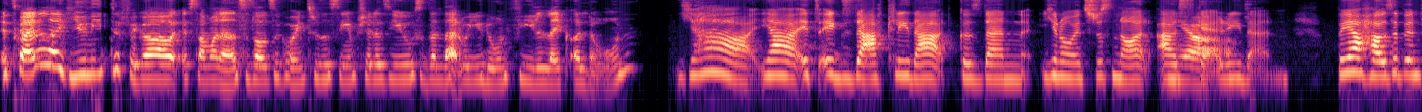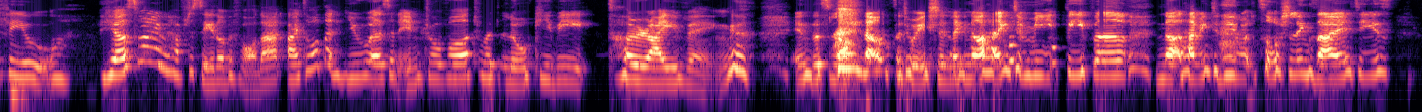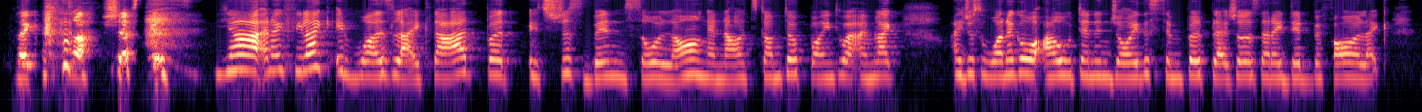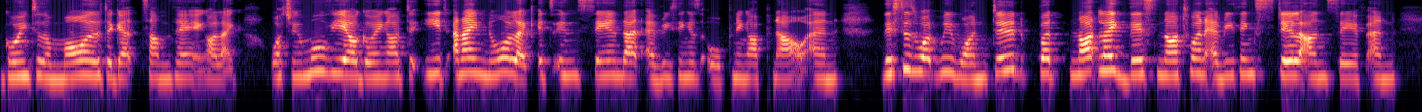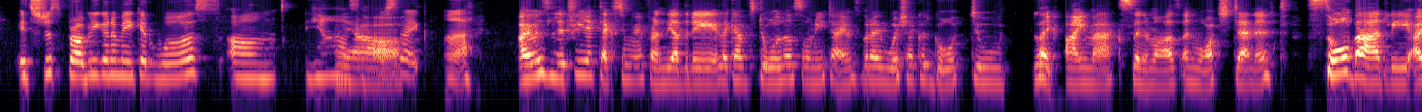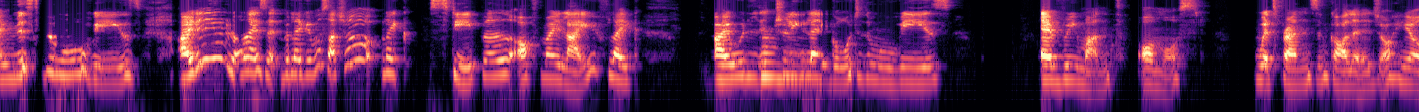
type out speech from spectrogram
It's kind of like you need to figure out if someone else is also going through the same shit as you, so then that way you don't feel like alone. Yeah, yeah, it's exactly that. Because then, you know, it's just not as Yeah. scary then. But yeah, how's it been for you? Here's what I have to say though before that. I thought that you, as an introvert, would low key be thriving in this lockdown situation. Like, not having to meet people, not having to deal with social anxieties. Like, mwah, chef's kiss. Yeah, and I feel like it was like that, but it's just been so long, and now it's come to a point where I'm like, I just want to go out and enjoy the simple pleasures that I did before, like going to the mall to get something, or like watching a movie, or going out to eat. And I know, like, it's insane that everything is opening up now, and this is what we wanted, but not like this, not when everything's still unsafe and it's just probably gonna make it worse. Um, yeah, so I'm just like, ugh. I was literally like texting my friend the other day, like I've told her so many times, but I wish I could go to like IMAX cinemas and watch Tenet so badly. I miss the movies. I didn't even realize it, but like it was such a like staple of my life. Like I would literally Mhm. like go to the movies every month almost with friends in college or here.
